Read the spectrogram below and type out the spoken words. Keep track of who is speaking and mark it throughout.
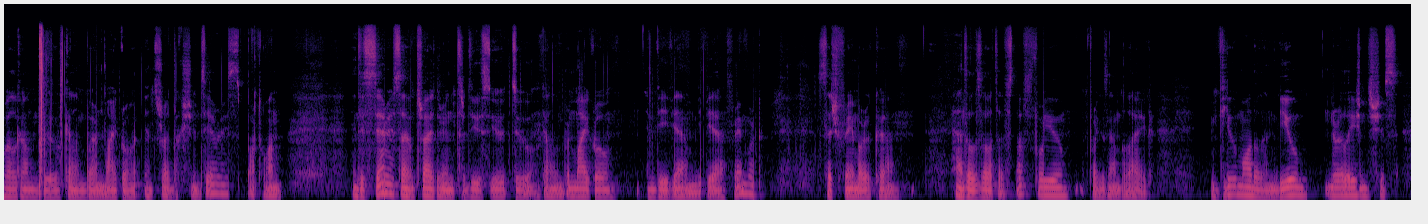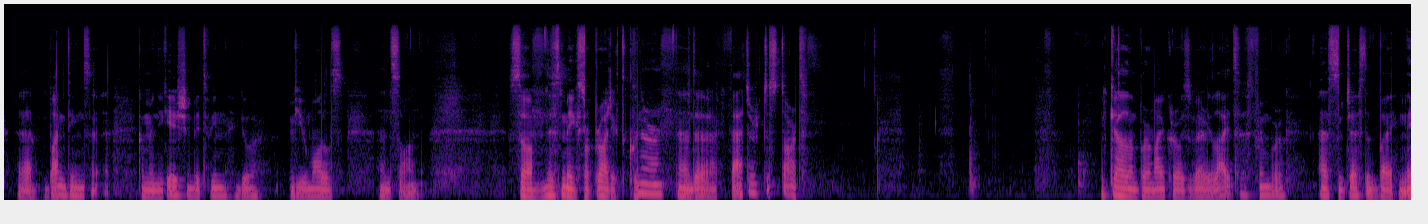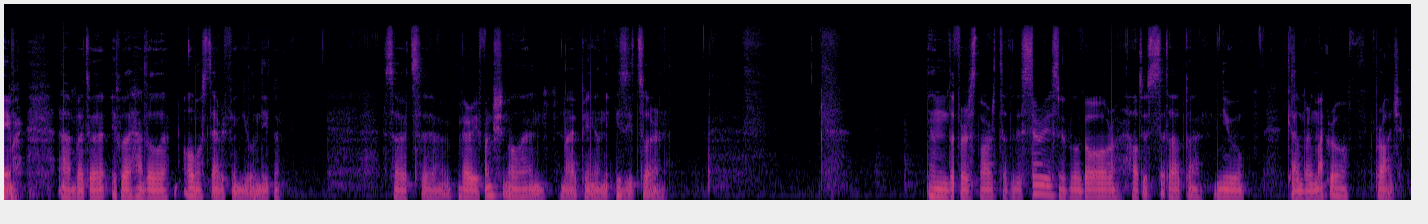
Speaker 1: Welcome to Caliburn Micro Introduction Series, Part 1. In this series, I will try to introduce you to Caliburn Micro MVVM VPF framework. Such framework uh, handles a lot of stuff for you, for example, like view model and view relationships, uh, bindings, uh, communication between view, view models, and so on. So this makes your project cleaner and uh, faster to start. Caliburn Micro is very light framework, as suggested by name, uh, but uh, it will handle almost everything you will need. So it's uh, very functional and, in my opinion, easy to learn. In the first part of this series, we will go over how to set up a new Caliburn Micro project.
